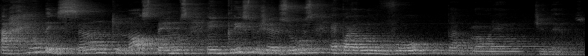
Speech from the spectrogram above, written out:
a redenção que nós temos em Cristo Jesus é para louvor da glória de Deus.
